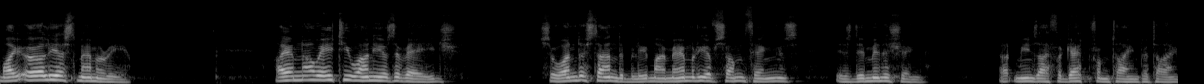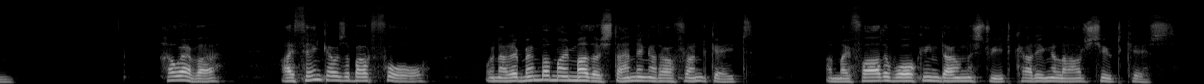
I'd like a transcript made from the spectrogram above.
My earliest memory. I am now 81 years of age, so understandably my memory of some things is diminishing. That means I forget from time to time. However, I think I was about four when I remember my mother standing at our front gate and my father walking down the street carrying a large suitcase.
